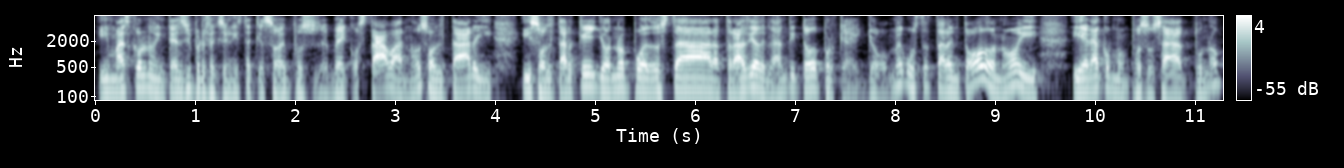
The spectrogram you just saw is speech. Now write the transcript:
Y más con lo intenso y perfeccionista que soy, pues me costaba, ¿no? Soltar y, y soltar que yo no puedo estar atrás y adelante y todo, porque yo me gusta estar en todo, ¿no? Y, y era como, pues, o sea, tú no,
